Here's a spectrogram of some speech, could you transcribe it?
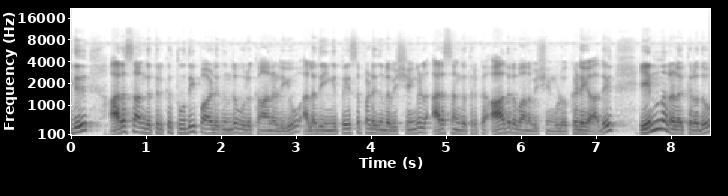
இது அரசாங்கத்திற்கு துதி பாடுகின்ற ஒரு காணொளியோ அல்லது இங்கு பேசப்படுகின்ற விஷயங்கள் அரசாங்கத்திற்கு ஆதரவான விஷயங்களோ கிடையாது. என்ன நடக்கிறதோ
